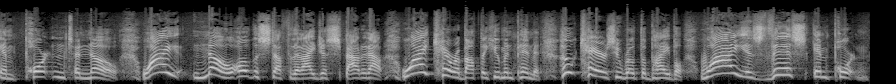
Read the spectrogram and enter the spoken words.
important to know? Why know all the stuff that I just spouted out? Why care about the human penman? Who cares who wrote the Bible? Why is this important?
